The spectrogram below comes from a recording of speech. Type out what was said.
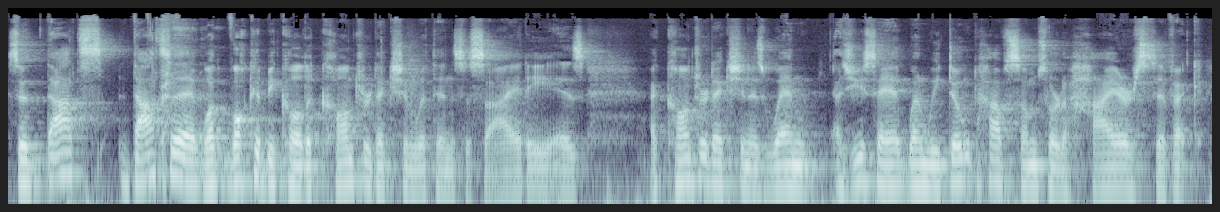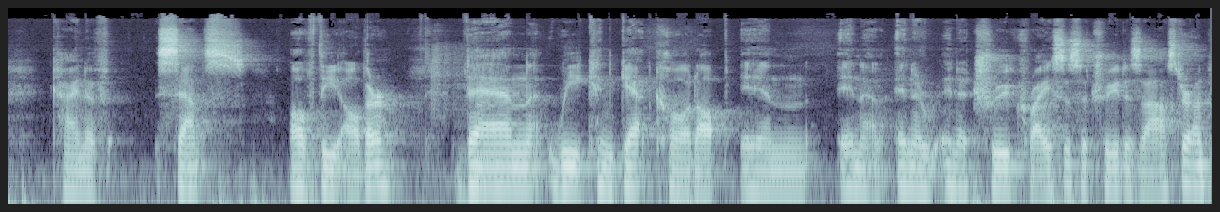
So that's that's a what, what could be called a contradiction within society is a contradiction is when, as you say when we don't have some sort of higher civic kind of sense of the other, then we can get caught up in in a in a in a true crisis, a true disaster. And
